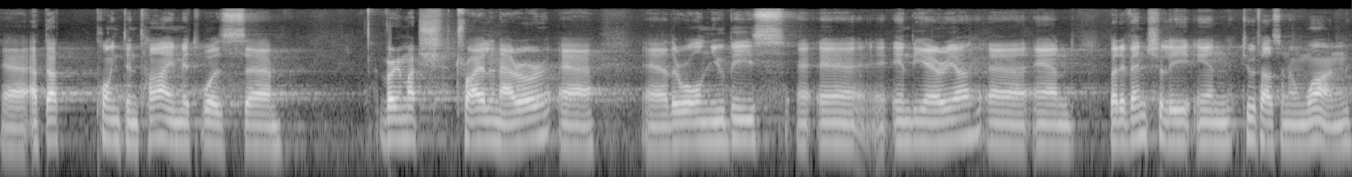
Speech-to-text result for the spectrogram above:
Uh, at that point in time, it was um, very much trial and error. Uh, uh, they were all newbies uh, in the area, and but eventually in 2001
